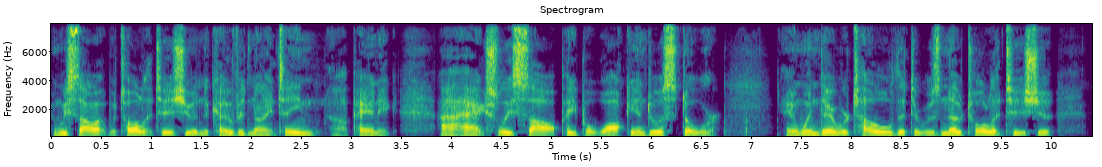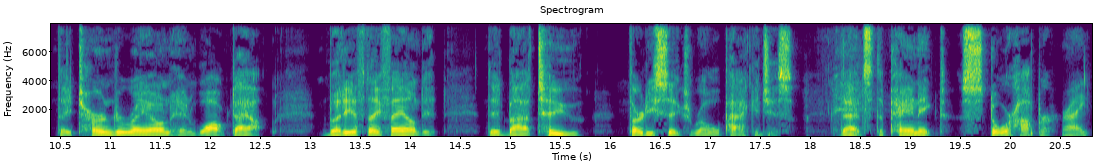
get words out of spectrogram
And we saw it with toilet tissue in the COVID 19 uh, panic. I actually saw people walk into a store, and when they were told that there was no toilet tissue, they turned around and walked out. But if they found it, they'd buy two 36 roll packages. That's the panicked store hopper. Right.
